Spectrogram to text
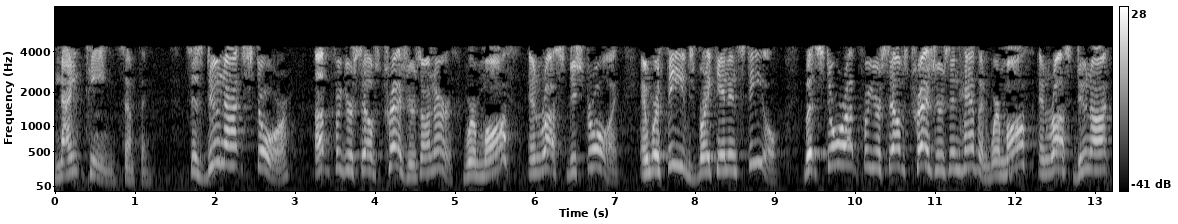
19 something. It says, Do not store up for yourselves treasures on earth, where moth and rust destroy, and where thieves break in and steal. But store up for yourselves treasures in heaven, where moth and rust do not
